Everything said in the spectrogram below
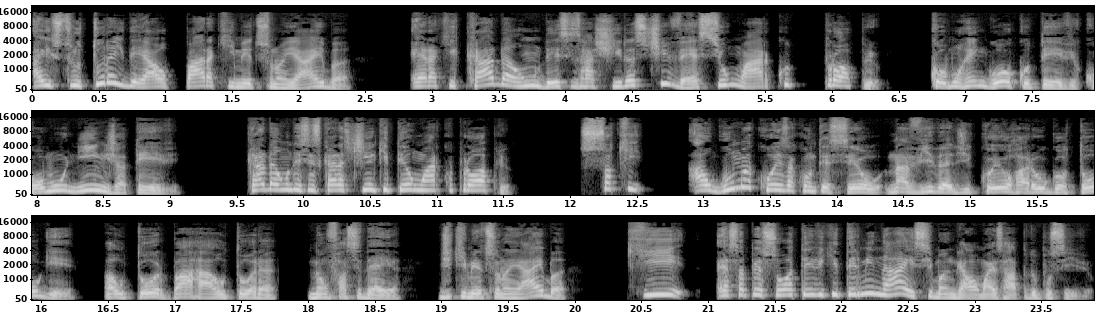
a estrutura ideal para Kimetsu no Yaiba era que cada um desses Hashiras tivesse um arco próprio como o Rengoku teve, como o Ninja teve. Cada um desses caras tinha que ter um arco próprio. Só que alguma coisa aconteceu na vida de Koyoharu Gotoge, autor barra autora, não faço ideia, de Kimetsu no Yaiba, que essa pessoa teve que terminar esse mangá o mais rápido possível.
